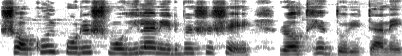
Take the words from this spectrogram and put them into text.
সকল পুরুষ মহিলা নির্বিশেষে রথের দড়ি টানে।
